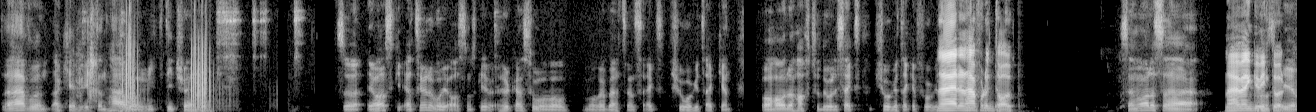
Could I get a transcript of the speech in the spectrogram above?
Det här var en, okej Victor, den här var en riktig trailer. Så jag, jag tror det var jag som skrev, hur kan sova vara bättre än sex? Frågetecken. Vad har du haft för dålig sex? Frågetecken, frågetecken. Nej den här får du inte ta upp. Sen var det så här. Nej men gud Viktor. Den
